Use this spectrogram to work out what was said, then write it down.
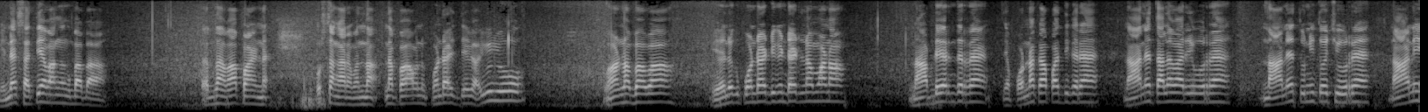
முன்ன சத்தியம் வாங்குங்க பாபா? தான் வாப்பா என்ன? புருஷங்காரன் வந்தான். என்னப்பா அவனுக்கு பொண்டாட்டி தேவை? ஐயோ வேணாம் பாபா எனக்கு பொண்டாட்டி கிண்டாட்டிலாம் வேணாம் நான் அப்படியே இருந்துடுறேன். என் பொண்ணை காப்பாற்றிக்கிறேன் நானே தலைவாரி விட்றேன் நானே துணி துவச்சி விட்றேன் நானே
